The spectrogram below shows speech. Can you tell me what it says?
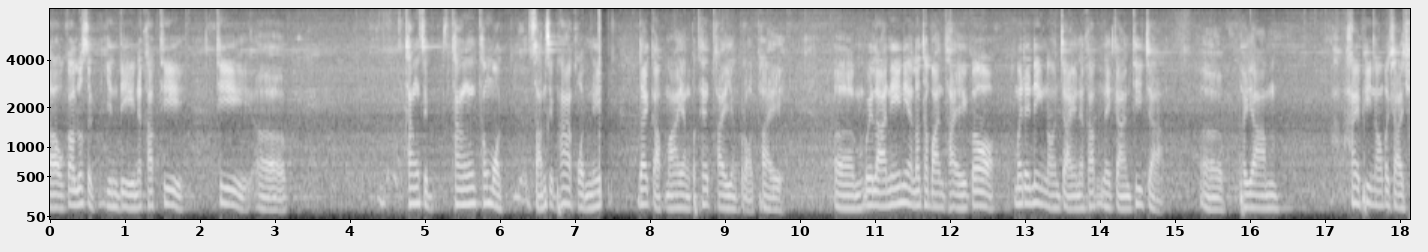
เราก็รู้สึกยินดีนะครับที่ที่ ทั้ง10ทั้งทั้งหมด 35 คนนี้ได้กลับมาอย่างประเทศไทยอย่างปลอดภัยเเวลานี้เนี่ยรัฐบาลไทยก็ไม่ได้นิ่งนอนใจนะครับในการที่จะพยายามให้พี่น้องประชาช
